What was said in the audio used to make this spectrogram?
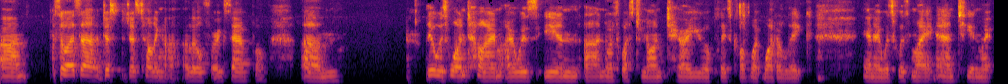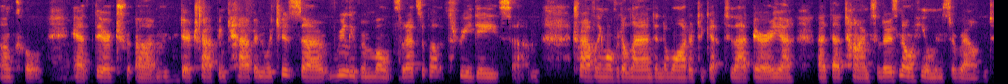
Um, so as a just just telling a, a little for example um, there was one time i was in uh, northwestern ontario a place called whitewater lake and i was with my auntie and my uncle at their um, their trapping cabin which is uh, really remote. So that's about three days um, traveling over the land and the water to get to that area at that time. So there's no humans around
